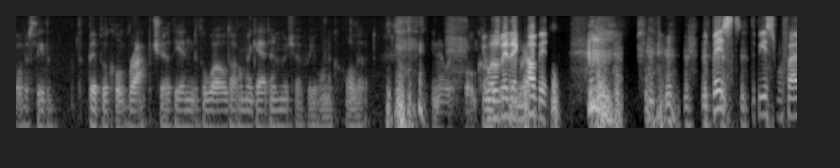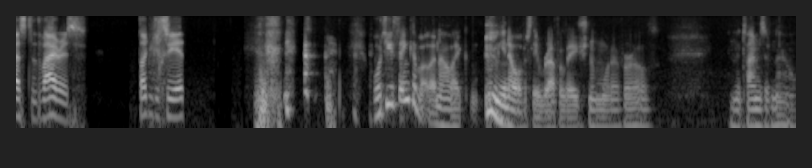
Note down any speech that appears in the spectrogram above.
obviously the, the biblical rapture, the end of the world, Armageddon, whichever you want to call it. You know, it, what It will be with the them COVID. The beast. The beast refers to the virus. Don't you see it? what do you think about that now? Like, you know, obviously Revelation and whatever else in the times of now.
